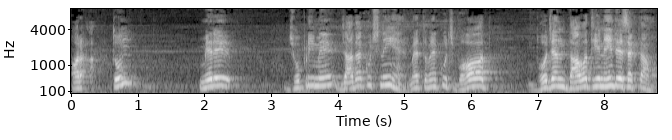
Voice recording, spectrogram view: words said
और तुम मेरे झोपड़ी में ज़्यादा कुछ नहीं है। मैं तुम्हें कुछ बहुत भोजन दावत ये नहीं दे सकता हूँ।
